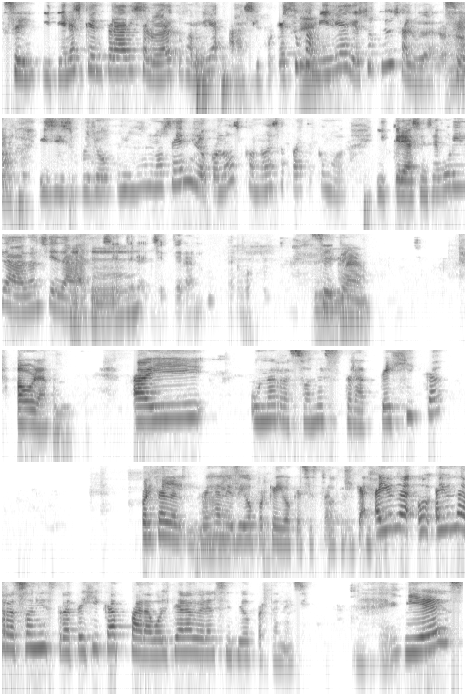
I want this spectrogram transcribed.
Sí. Y tienes que entrar y saludar a tu familia así, porque es tu familia y eso tú salúdalo, ¿no? Y si pues yo no sé, ni lo conozco, ¿no? Esa parte como, y creas inseguridad, ansiedad, etcétera, etcétera, ¿no? sí. claro. Ahora, hay una razón estratégica. Ahorita les digo por qué digo que es estratégica. Hay, una, hay una razón estratégica para voltear a ver el sentido de pertenencia. Y es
